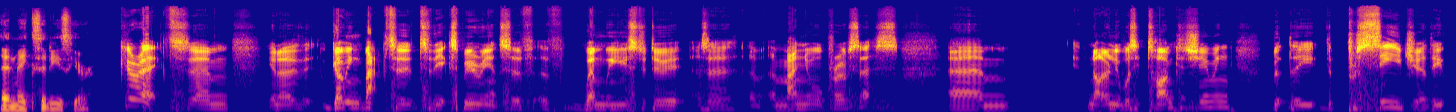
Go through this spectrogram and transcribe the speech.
and makes it easier Correct. Um, you know, going back to, to the experience of, of when we used to do it as a, a, a manual process, um, not only was it time consuming, but the, the procedure, the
